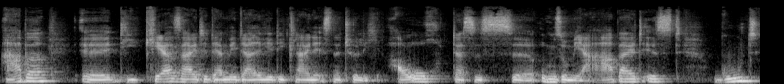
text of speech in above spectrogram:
Aber äh, die Kehrseite der Medaille, die kleine, ist natürlich auch, dass es äh, umso mehr Arbeit ist. Gut,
